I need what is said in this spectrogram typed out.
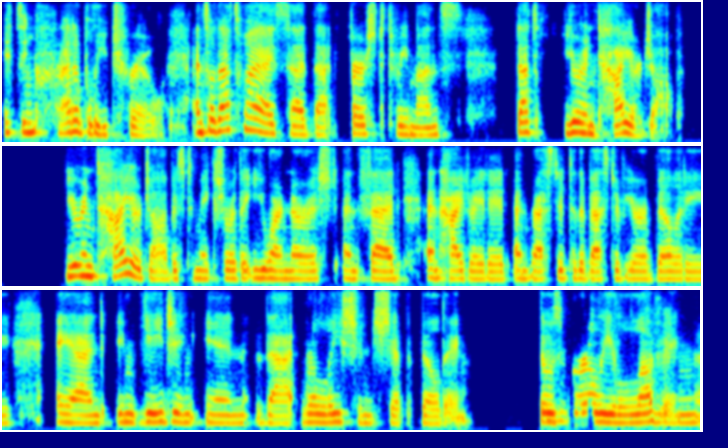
it's incredibly true. And so that's why i said that first 3 months that's your entire job your entire job is to make sure that you are nourished and fed and hydrated and rested to the best of your ability and engaging in that relationship building, those mm-hmm. early loving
